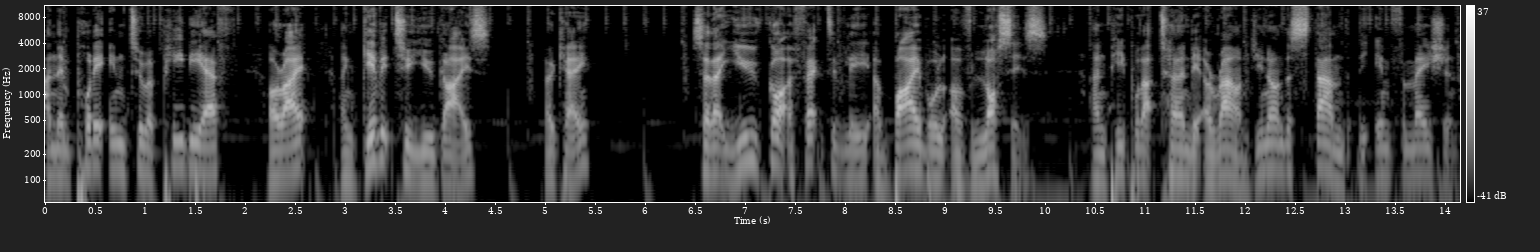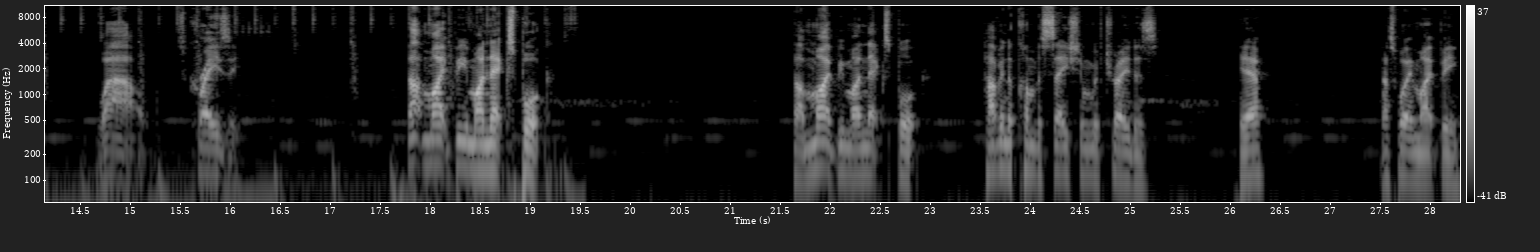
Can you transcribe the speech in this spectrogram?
and then put it into a PDF, all right? And give it to you guys, okay? so that you've got effectively a Bible of losses and people that turned it around. Do you not understand the information? Wow, it's crazy. That might be my next book. That might be my next book. Having a conversation with traders. Yeah? That's what it might be.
